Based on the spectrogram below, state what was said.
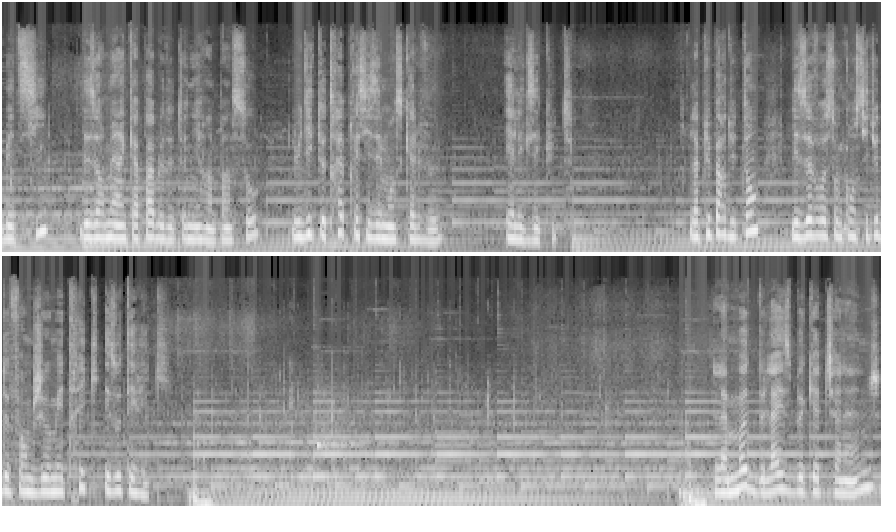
Betsy, désormais incapable de tenir un pinceau, lui dicte très précisément ce qu'elle veut, et elle exécute. La plupart du temps, les œuvres sont constituées de formes géométriques ésotériques. La mode de l'Ice Bucket Challenge,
